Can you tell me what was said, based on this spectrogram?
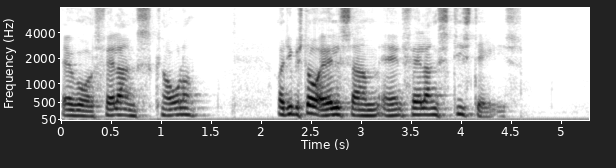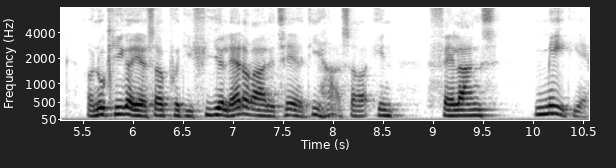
af vores phalanx knogler, og de består alle sammen af en phalanx distalis. Og nu kigger jeg så på de fire laterale tæer, de har så en phalanx media.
